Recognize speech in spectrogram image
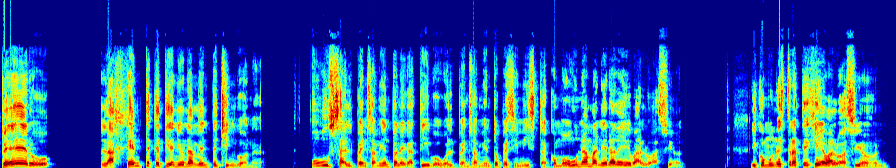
Pero la gente que tiene una mente chingona usa el pensamiento negativo o el pensamiento pesimista como una manera de evaluación y como una estrategia de evaluación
